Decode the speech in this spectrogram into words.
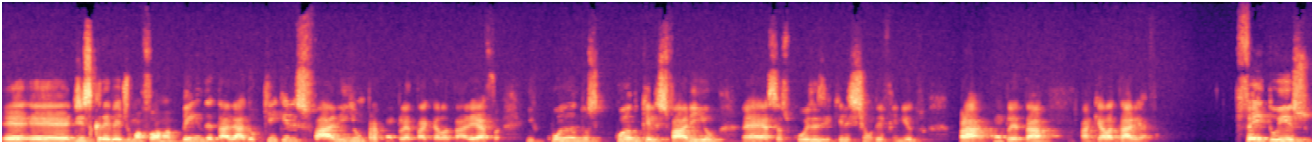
é, é, descrever de uma forma bem detalhada o que, que eles fariam para completar aquela tarefa e quando, quando que eles fariam né, essas coisas que eles tinham definido para completar aquela tarefa. Feito isso,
